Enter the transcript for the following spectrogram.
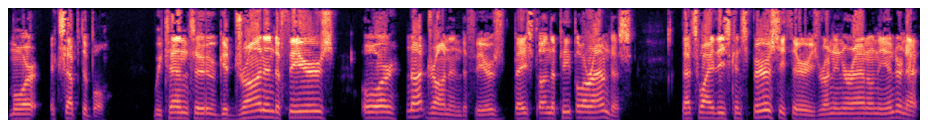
more acceptable. We tend to get drawn into fears or not drawn into fears based on the people around us. That's why these conspiracy theories running around on the internet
